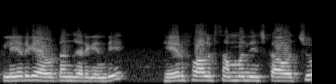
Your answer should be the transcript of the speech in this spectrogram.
క్లియర్గా ఇవ్వటం జరిగింది. హెయిర్ ఫాల్కి సంబంధించి కావచ్చు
